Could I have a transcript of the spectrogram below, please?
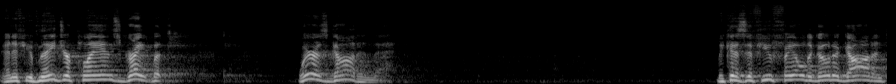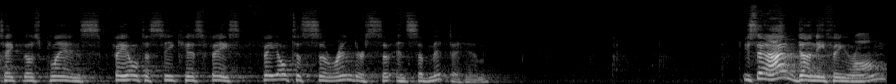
And if you've made your plans, great, but where is God in that? Because if you fail to go to God and take those plans, fail to seek His face, fail to surrender and submit to Him, you say, I haven't done anything wrong.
